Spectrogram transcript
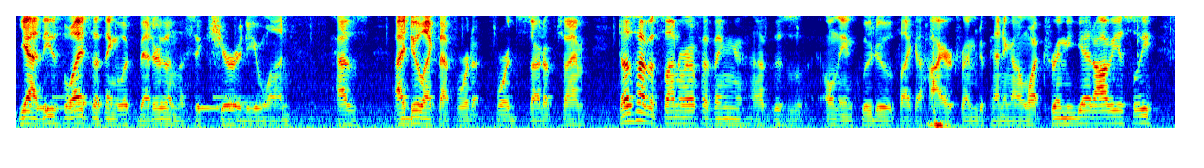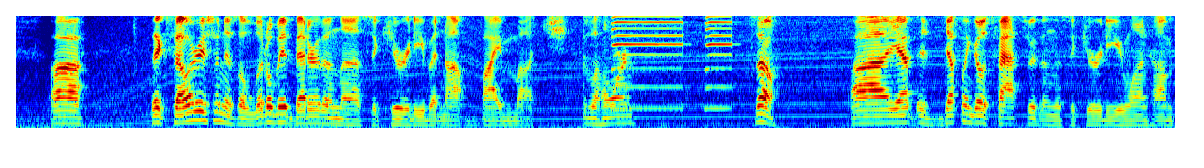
Yeah, these lights I think look better than the security one. Has I do like that Ford Ford startup time. It does have a sunroof. I think uh, this is only included with like a higher trim, depending on what trim you get. Obviously, uh, the acceleration is a little bit better than the security, but not by much. There's a horn. So, uh, yep, it definitely goes faster than the security one. Um,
